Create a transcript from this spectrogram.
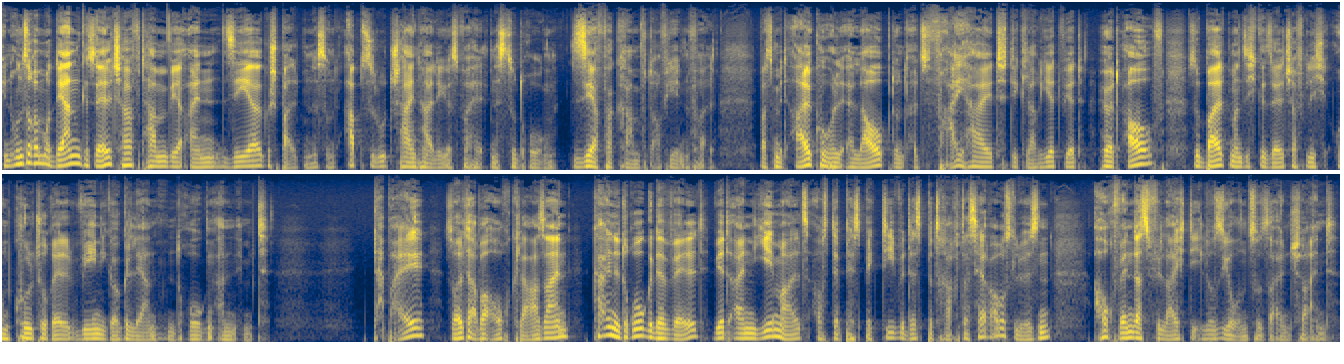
In unserer modernen Gesellschaft haben wir ein sehr gespaltenes und absolut scheinheiliges Verhältnis zu Drogen. Sehr verkrampft auf jeden Fall. Was mit Alkohol erlaubt und als Freiheit deklariert wird, hört auf, sobald man sich gesellschaftlich und kulturell weniger gelernten Drogen annimmt. Dabei sollte aber auch klar sein, keine Droge der Welt wird einen jemals aus der Perspektive des Betrachters herauslösen, auch wenn das vielleicht die Illusion zu sein scheint.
